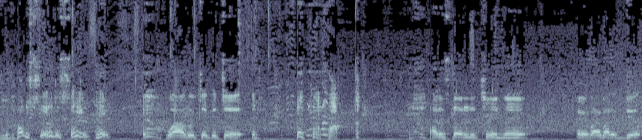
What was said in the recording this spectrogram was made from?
20-yard line. Everybody's saying the same thing. Wow, go check the chat. I done started a trend, man. Everybody about to dip.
